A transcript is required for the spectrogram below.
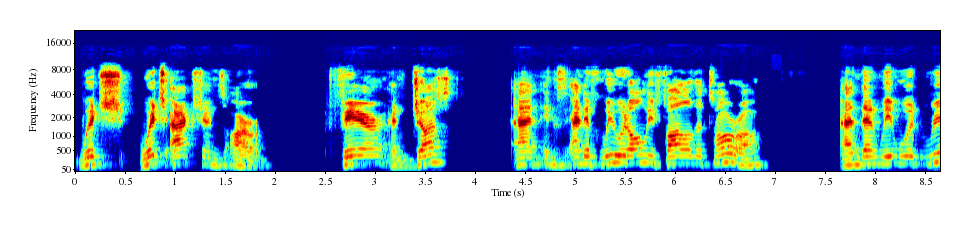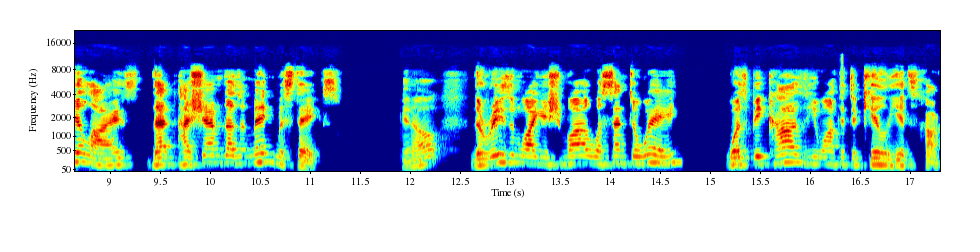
which which actions are fair and just, and and if we would only follow the Torah, and then we would realize that Hashem doesn't make mistakes. You know, the reason why Ishmael was sent away was because he wanted to kill Yitzchak.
